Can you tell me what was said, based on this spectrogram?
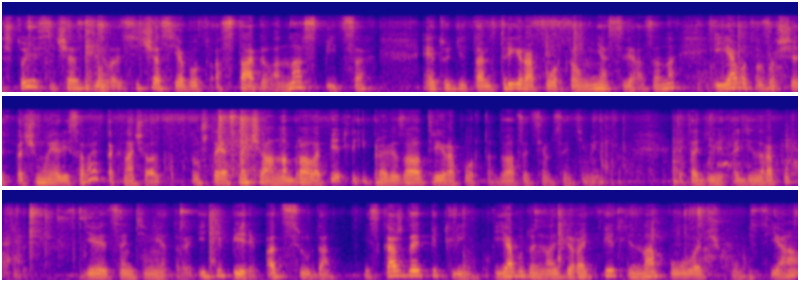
Что я сейчас делаю? Сейчас я вот оставила на спицах эту деталь. Три рапорта у меня связано. И я вот возвращаюсь. Почему я рисовать так начала? Потому что я сначала набрала петли и провязала три рапорта 27 сантиметров. Это один рапорт 9 сантиметров. И теперь отсюда из каждой петли. Я буду набирать петли на полочку. Я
